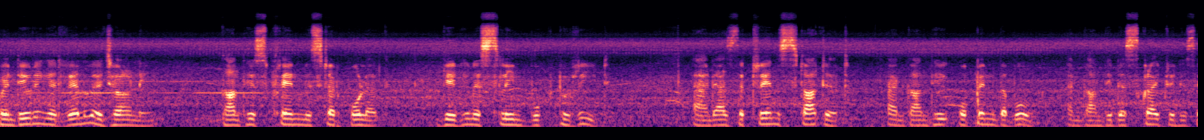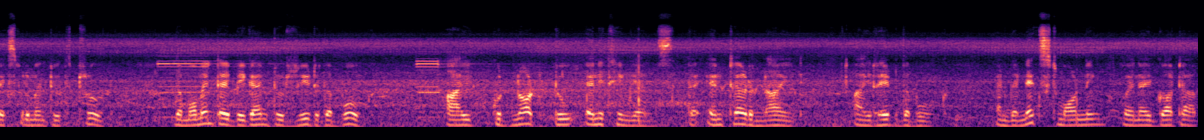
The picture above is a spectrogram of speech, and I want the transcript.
when during a railway journey, Gandhi's friend Mr. Polak gave him a slim book to read. And as the train started and Gandhi opened the book and Gandhi described in his experiment with truth, the moment I began to read the book, I could not do anything else. The entire night I read the book. And the next morning when I got up,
